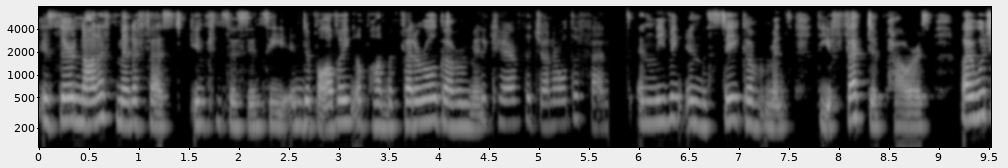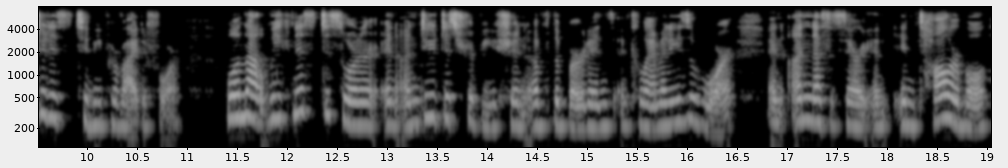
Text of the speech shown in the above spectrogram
Is there not a manifest inconsistency in devolving upon the federal government the care of the general defense and leaving in the state governments the effective powers by which it is to be provided for? Will not weakness, disorder, and undue distribution of the burdens and calamities of war, an unnecessary and intolerable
